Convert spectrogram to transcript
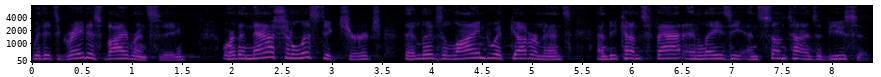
with its greatest vibrancy, or the nationalistic church that lives aligned with governments and becomes fat and lazy and sometimes abusive.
